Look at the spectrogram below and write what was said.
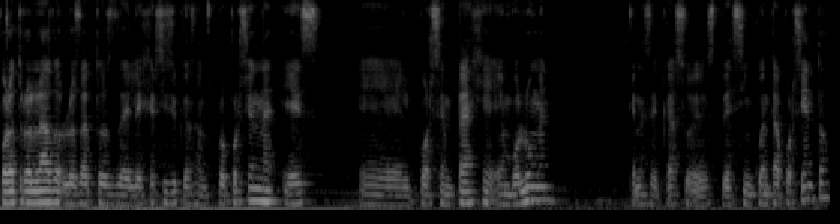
Por otro lado, los datos del ejercicio que nos proporciona es el porcentaje en volumen, que en este caso es de 50%,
